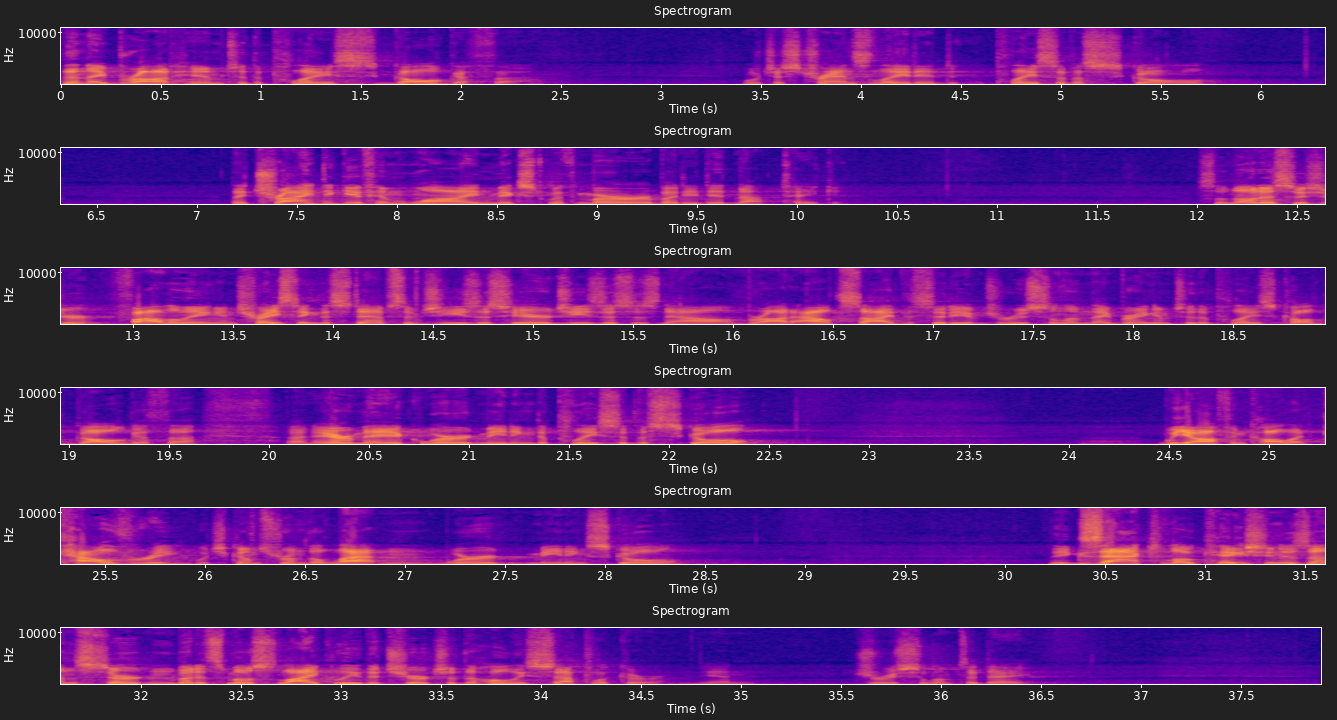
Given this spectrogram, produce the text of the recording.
Then they brought him to the place Golgotha, which is translated place of a skull. They tried to give him wine mixed with myrrh, but he did not take it. So notice as you're following and tracing the steps of Jesus here, Jesus is now brought outside the city of Jerusalem. They bring him to the place called Golgotha, an Aramaic word meaning the place of the skull. We often call it Calvary, which comes from the Latin word meaning skull. The exact location is uncertain, but it's most likely the Church of the Holy Sepulchre in Jerusalem today.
